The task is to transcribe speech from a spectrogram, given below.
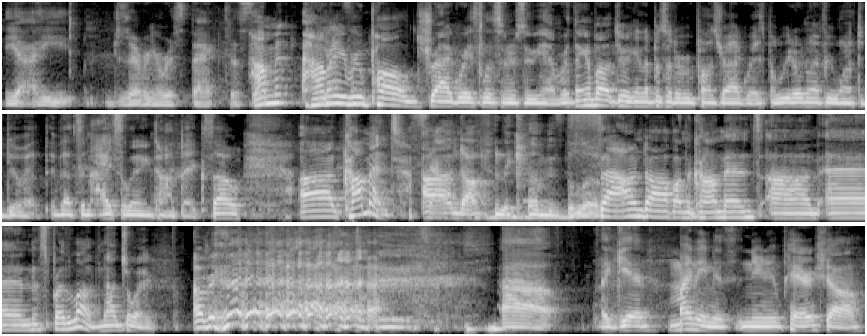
Yeah, he deserving of respect. Just How many how many RuPaul Drag Race listeners do we have? We're thinking about doing an episode of RuPaul's Drag Race, but we don't know if we want to do it. If that's an isolating topic, so uh, comment, sound uh, off in the comments below. sound off on the comments, um, and spread love, not joy. I mean, Again, my name is Nunu Parashal,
